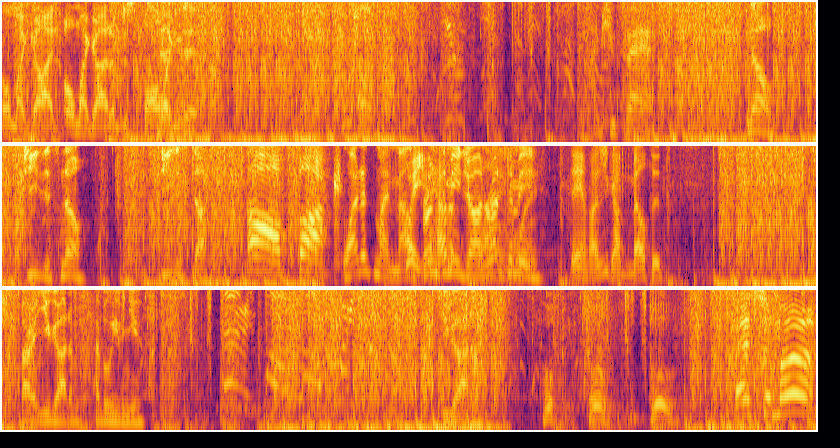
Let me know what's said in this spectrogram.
Oh my god. Oh my god. I'm just falling. That's it. Oh. I'm too fast. No. Jesus, no. Jesus, duck. Oh, fuck! Why does my mouse? Wait, Run to me, John. Run to flying me. Damn, I just got melted. All right, you got him. I believe in you. You got him. Oh, oh, oh. Mess him up!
